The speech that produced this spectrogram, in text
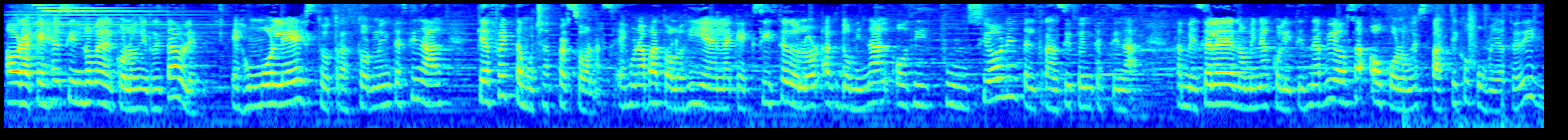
Ahora, ¿qué es el síndrome del colon irritable? Es un molesto trastorno intestinal que afecta a muchas personas. Es una patología en la que existe dolor abdominal o disfunciones del tránsito intestinal. También se le denomina colitis nerviosa o colon espástico, como ya te dije.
